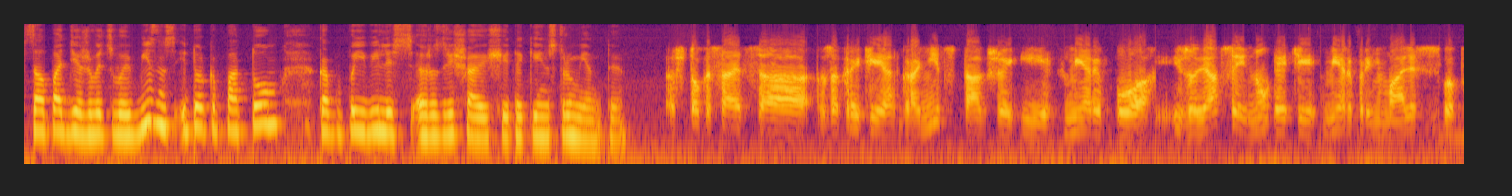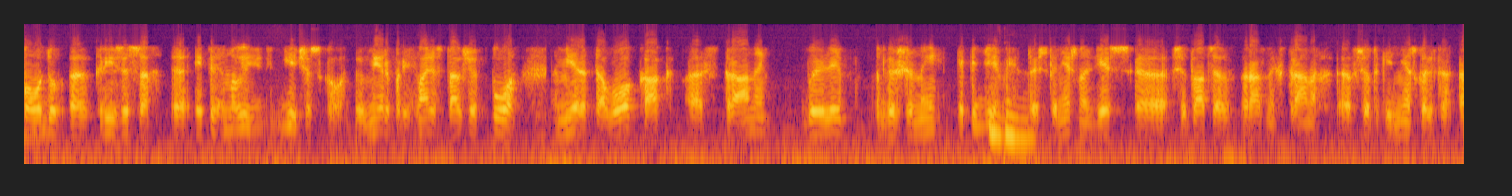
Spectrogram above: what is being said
стал поддерживать свой бизнес, и только потом как бы появились разрешающие такие инструменты. Что касается закрытия границ, также и меры по изоляции, ну, эти меры принимались по поводу э, кризиса э, эпидемиологического. Меры принимались также по мере того, как э, страны были подвержены эпидемии. Да. То есть, конечно, здесь э, ситуация в разных странах э, все-таки несколько э,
